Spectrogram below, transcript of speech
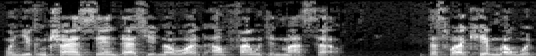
When you can transcend that, you know what? I'm fine within myself. That's what I came up with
